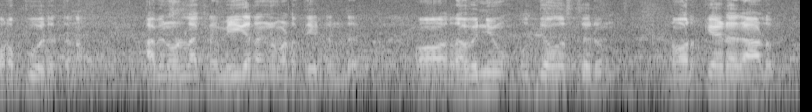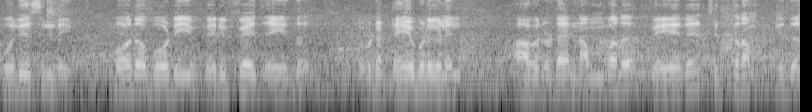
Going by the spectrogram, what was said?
ഉറപ്പുവരുത്തണം. അതിനുള്ള ക്രമീകരണങ്ങൾ നടത്തിയിട്ടുണ്ട്. റവന്യൂ ഉദ്യോഗസ്ഥരും നോർക്കയുടെ ഒരാളും പോലീസിന്റെയും ഓരോ ബോഡിയും വെരിഫൈ ചെയ്ത് ഇവിടെ ടേബിളുകളിൽ അവരുടെ നമ്പർ പേര് ചിത്രം ഇത്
